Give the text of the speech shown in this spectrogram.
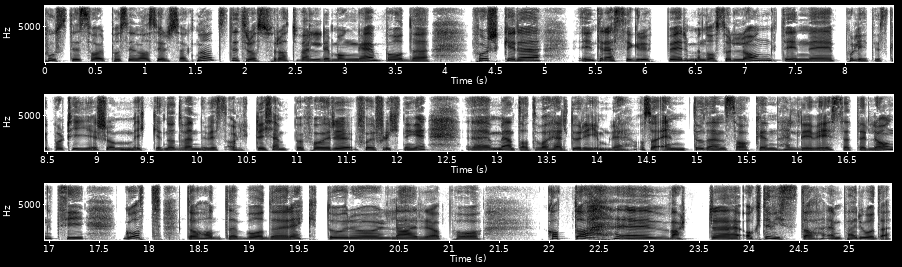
positivt svar på sin asylsøknad, til tross for at veldig mange, både forskere, interessegrupper, men også langt inn i politiske partier som ikke nødvendigvis alltid kjemper for, for flyktninger, uh, mente at det var helt urimelig. Og så endte jo den saken heldigvis etter lang tid godt. Da hadde både rektor og lærere på Katta eh, vært aktivister en periode.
